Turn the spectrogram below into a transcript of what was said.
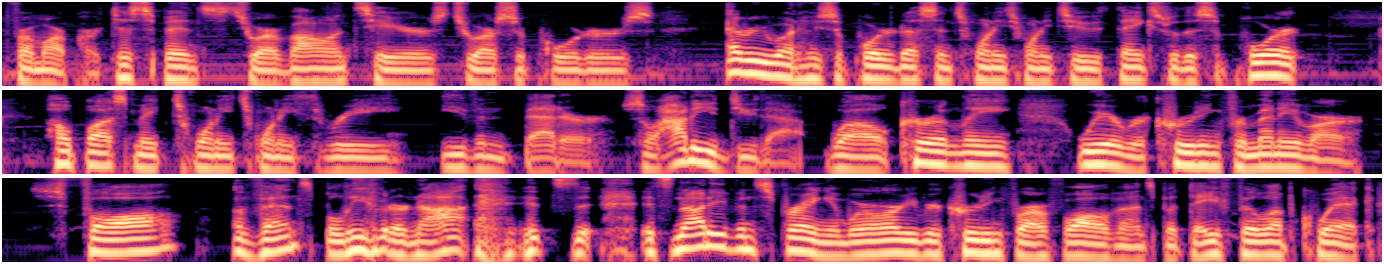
from our participants to our volunteers to our supporters, everyone who supported us in 2022. Thanks for the support. Help us make 2023 even better. So, how do you do that? Well, currently we're recruiting for many of our fall events believe it or not it's it's not even spring and we're already recruiting for our fall events but they fill up quick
